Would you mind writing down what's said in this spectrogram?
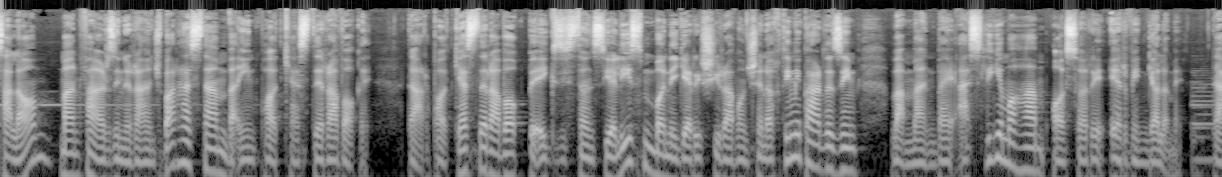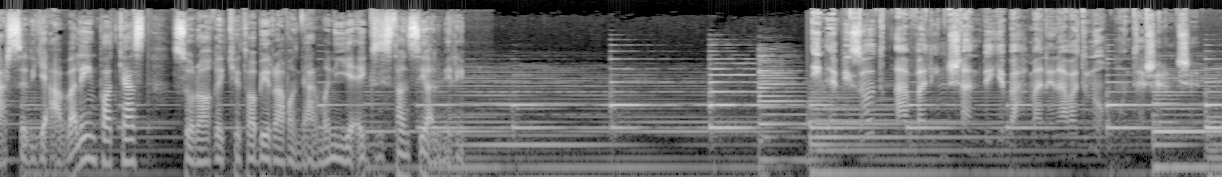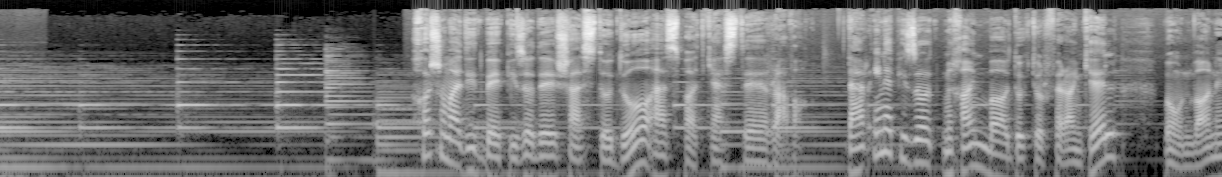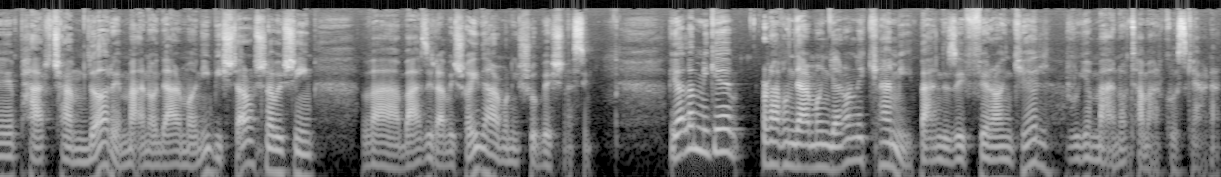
سلام من فرزین رنجبر هستم و این پادکست رواقه. در پادکست رواق به اگزیستانسیالیسم با نگرشی روانشناختی می‌پردازیم و منبع اصلی ما هم آثار اروین گالومه. در سری اول این پادکست سراغ کتابی رواندرمانی اگزیستانسیال میریم. این اپیزود اولین شنبه بهمن 99 منتشر میشه. خوش اومدید به اپیزود 62 از پادکست روا. در این اپیزود می‌خوایم با دکتر فرانکل به عنوان پرچمدار معنا درمانی بیشتر آشنا بشیم و بعضی روش های درمانیش رو بشناسیم. یالا میگه روان درمانگران کمی به اندازه فرانکل روی معنا تمرکز کردن.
